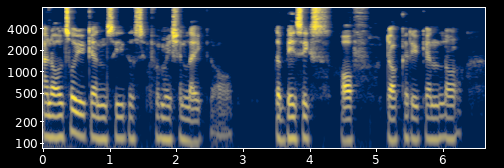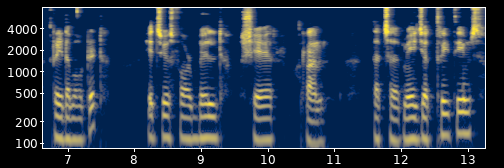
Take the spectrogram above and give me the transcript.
and also you can see this information like uh, the basics of docker you can read about it. It's used for build share run. That's a major three themes.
